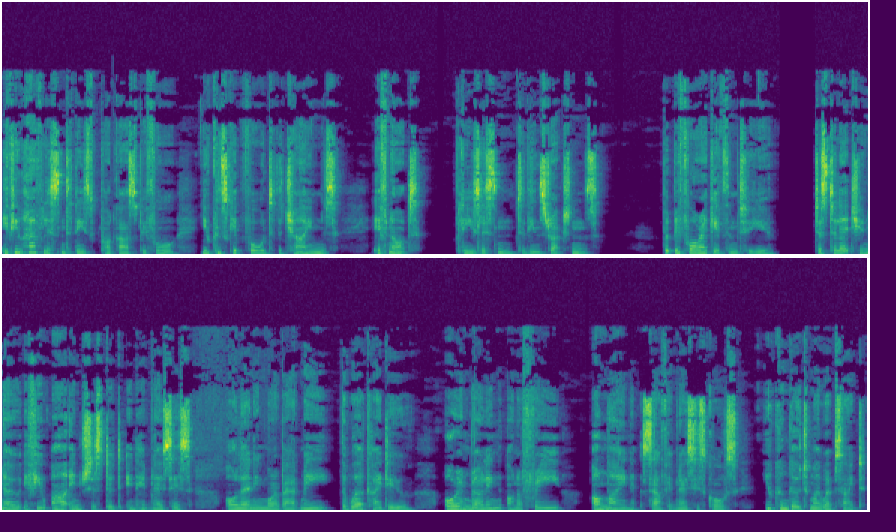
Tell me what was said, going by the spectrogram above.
If you have listened to these podcasts before, you can skip forward to the chimes. If not, please listen to the instructions. But before I give them to you, just to let you know if you are interested in hypnosis or learning more about me, the work I do, or enrolling on a free online self hypnosis course, you can go to my website,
